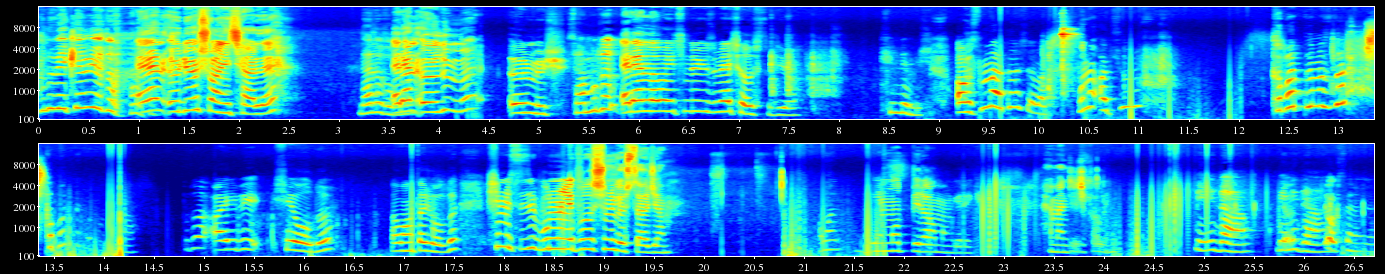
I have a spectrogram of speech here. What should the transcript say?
Bunu beklemiyordum. Eren ölüyor şu an içeride. Nerede oğlum? Eren öldü mü? Ölmüş. Sen burada Eren lavın içinde yüzmeye çalıştı diyor. kim demiş? Aslında arkadaşlar bak bunu açıyoruz. Kapattığımızda kapat da. Bu da ayrı bir şey oldu. Avantaj oldu. Şimdi size bunun yapılışını göstereceğim. Ama Game Mode 1 almam gerekiyor. Hemen cecik alayım. Beni de al. Beni de al. Yok sen öyle.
